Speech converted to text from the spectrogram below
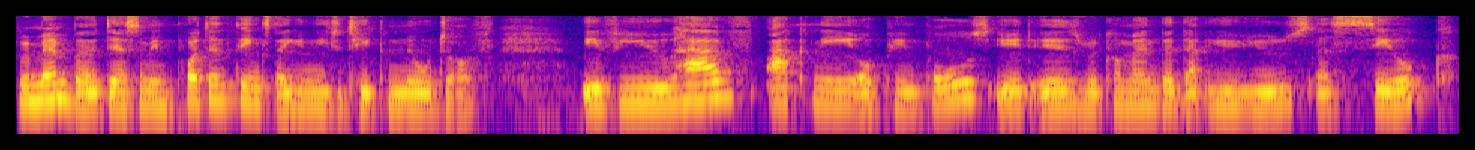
remember there's some important things that you need to take note of. If you have acne or pimples, it is recommended that you use a silk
